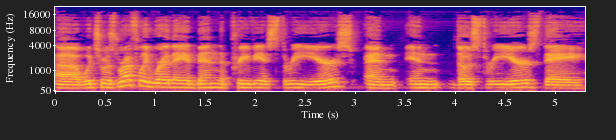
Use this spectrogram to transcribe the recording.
uh, which was roughly where they had been the previous three years. And in those three years, they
